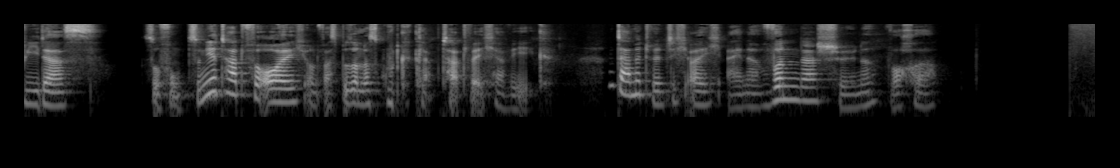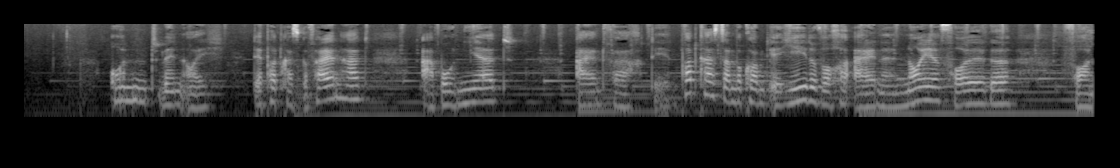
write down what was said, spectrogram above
wie das so funktioniert hat für euch und was besonders gut geklappt hat, welcher Weg. Und damit wünsche ich euch eine wunderschöne Woche. Und wenn euch der Podcast gefallen hat, abonniert einfach den Podcast, dann bekommt ihr jede Woche eine neue Folge von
